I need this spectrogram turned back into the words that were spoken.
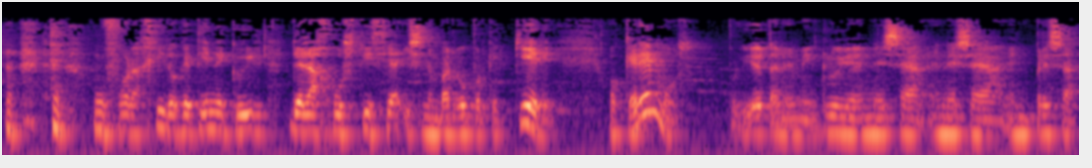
un forajido que tiene que huir de la justicia y sin embargo porque quiere o queremos porque yo también me incluyo en esa, en esa empresa,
